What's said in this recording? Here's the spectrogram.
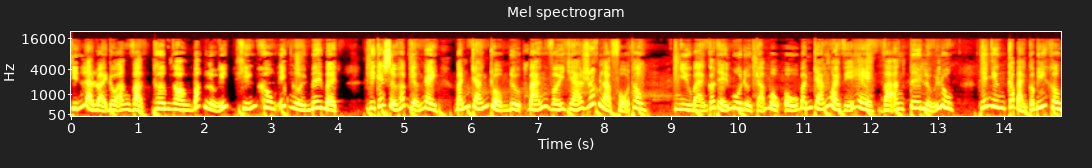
Chính là loại đồ ăn vặt thơm ngon bắt lưỡi khiến không ít người mê mệt. Vì cái sự hấp dẫn này, bánh tráng trộn được bán với giá rất là phổ thông. Nhiều bạn có thể mua được cả một ủ bánh tráng ngoài vỉa hè và ăn tê lưỡi luôn. Thế nhưng các bạn có biết không,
